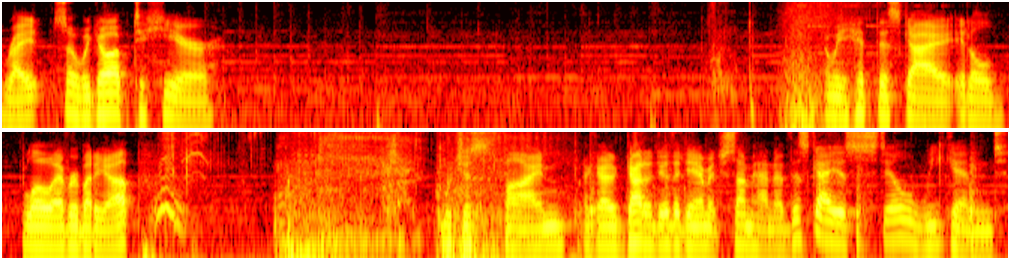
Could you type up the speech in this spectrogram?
right? So we go up to here. And we hit this guy, it'll blow everybody up. Which is fine. I gotta, gotta do the damage somehow. Now, this guy is still weakened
